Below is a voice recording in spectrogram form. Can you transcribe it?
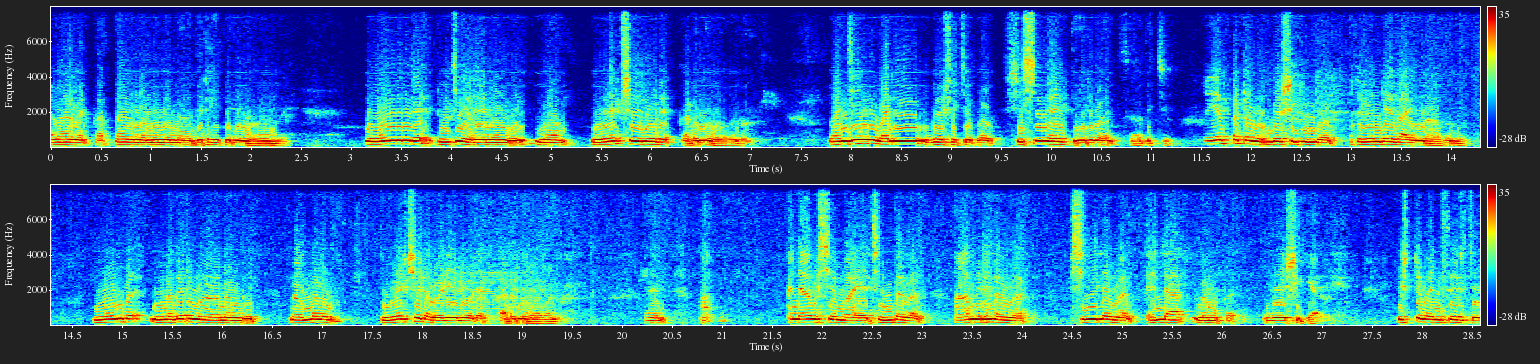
അതാണ് കർത്താവ് നമ്മിൽ നിന്ന് ആഗ്രഹിക്കുന്ന നോമ്പ് നോമ്പിന്റെ രുചി അറിയണമെങ്കിൽ നാം വിവേക്ഷയിലൂടെ കടന്നു പോകണം. വഞ്ചിയും വലിയും ഉപേക്ഷിച്ചപ്പോൾ ശിഷ്യനായി തീരുവാൻ സാധിച്ചു. പ്രിയപ്പെട്ട ഉപേക്ഷിക്കുമ്പോൾ പ്രിയന്റേതായി മാറുന്നു. നോമ്പ് ഗുണകരമാണെങ്കിൽ നമ്മളും ഉപേക്ഷയുടെ വഴിയിലൂടെ കടന്നു പോകണം. അനാവശ്യമായ ചിന്തകൾ ആഗ്രഹങ്ങൾ ശീലങ്ങൾ എല്ലാം നമുക്ക് ഉപേക്ഷിക്കാം. ഇഷ്ടമനുസരിച്ച്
